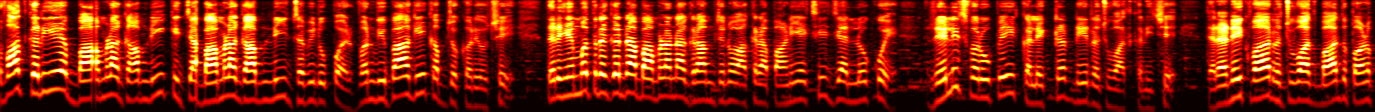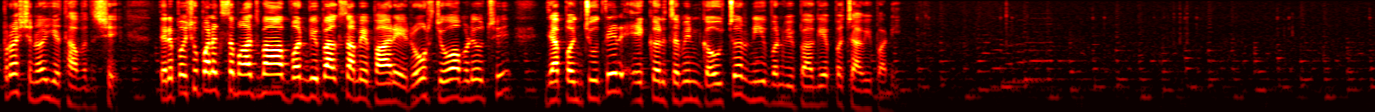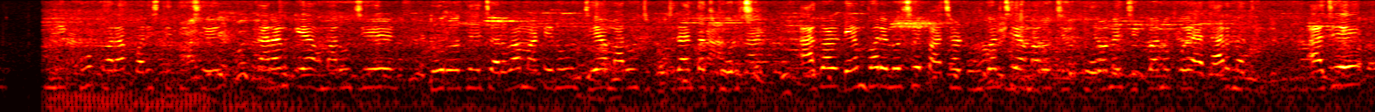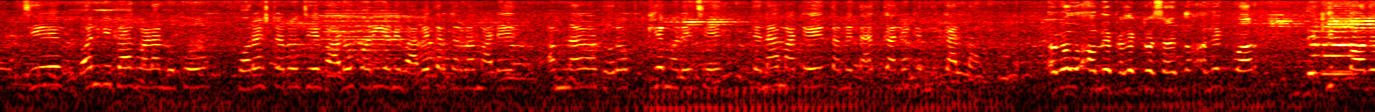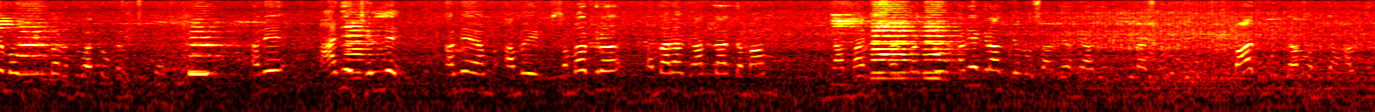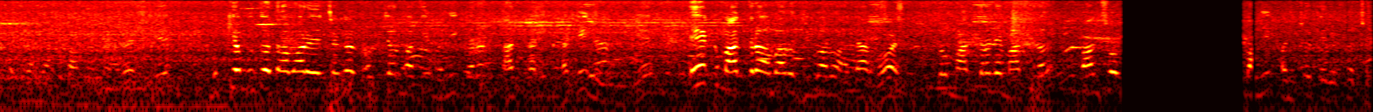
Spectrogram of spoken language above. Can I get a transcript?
તો વાત કરીએ બામણા ગામની કે જ્યાં બામણા ગામની જમીન ઉપર વન વિભાગે કબજો કર્યો છે. ત્યારે હિંમતનગરના બામણાના ગ્રામજનો આકરા પાણીએ છે, જ્યાં લોકોએ રેલી સ્વરૂપે કલેક્ટરની રજૂઆત કરી છે. ત્યારે અનેકવાર રજૂઆત બાદ પણ પ્રશ્ન યથાવત છે. ત્યારે પશુપાલક સમાજમાં વન વિભાગ સામે ભારે રોષ જોવા મળ્યો છે, જ્યાં પંચોતેર એકર જમીન ગૌચરની વન વિભાગે પચાવી પાડી. ઢોરોને ચરવા માટેનું જે અમારું ગુજરાત જ ઢોર છે, આગળ ડેમ ભરેલો છે, પાછળ ડુંગર છે, અમારો ઢોરોને જીવવાનો કોઈ આધાર નથી. આજે જે વન વિભાગવાળા લોકો, ફોરેસ્ટરો જે વાડો કરી અને વાવેતર કરવા માટે અમારા ઢોરો ભૂખે મરે છે, તેના માટે તમે તાત્કાલિક નિકાલ લાવો. અગાઉ અમે કલેક્ટર સાહેબને અનેકવાર લેખિતમાં અને મૌખિકમાં રજૂઆતો કરી ચૂક્યા છીએ. અને આજે છેલ્લે અમે, અમ- સમગ્ર અમારા ગામના તમામ માજી સરપંચો અને ગ્રામજનો સાથે અમે આજે નીતિના સ્વરૂપે પાંચ મુદ્દાનો અમે આવેદનપત્ર અમે આપવા માટે આવ્યા છીએ. મુખ્ય મુદ્દો તો અમારો એ છે કે ગૌચરમાંથી વનીકરણ તાત્કાલિક હટી જવું જોઈએ. એકમાત્ર અમારો જીવવાનો આધાર હોય તો માત્ર ને માત્ર પાંચસો પંચોતેર એકસો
